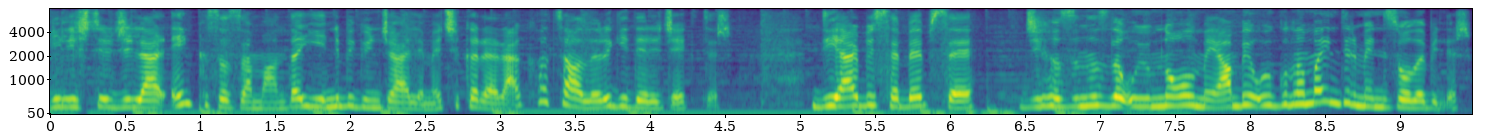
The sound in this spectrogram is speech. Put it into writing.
Geliştiriciler en kısa zamanda yeni bir güncelleme çıkararak hataları giderecektir. Diğer bir sebepse cihazınızla uyumlu olmayan bir uygulama indirmeniz olabilir.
